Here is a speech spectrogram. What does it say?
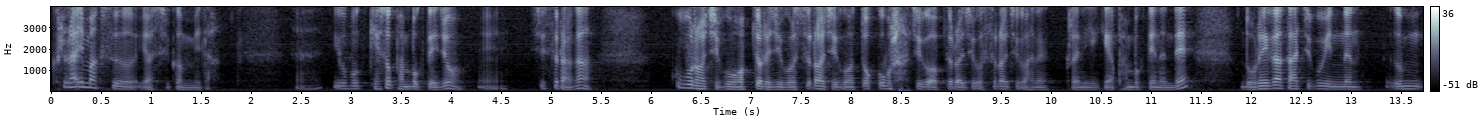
클라이막스였을 겁니다. 이거 뭐 계속 반복되죠. 예. 시스라가 구부러지고 엎드러지고 쓰러지고 또 구부러지고 엎드러지고 쓰러지고 하는 그런 얘기가 반복되는데 노래가 가지고 있는 음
